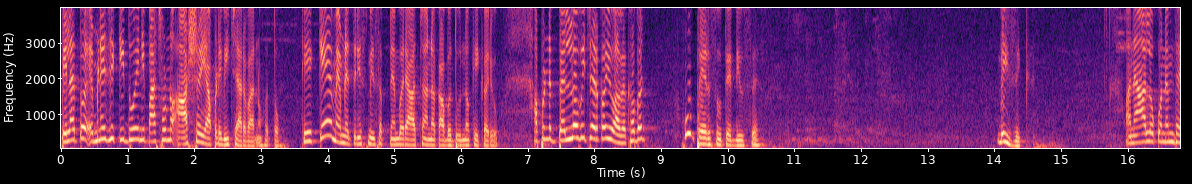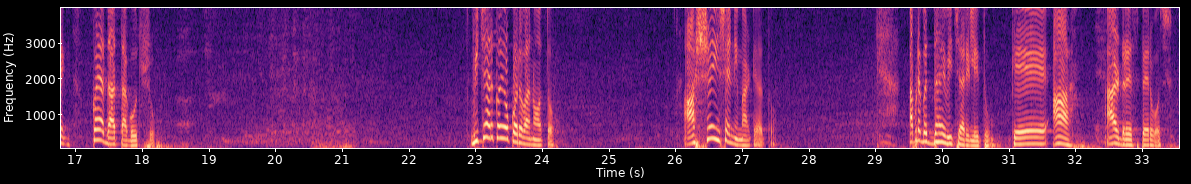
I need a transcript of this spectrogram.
પહેલાં તો એમણે જે કીધું એની પાછળનો આશય આપણે વિચારવાનો હતો. કે કેમ એમણે ત્રીસમી સપ્ટેમ્બરે અચાનક આ બધું નક્કી કર્યું? આપણને પહેલો વિચાર કયો આવે ખબર? હું પહેરશું તે દિવસે? બેઝિક અને આ લોકોને એમ થાય કયા દાતા ગોતશું? વિચાર કયો કરવાનો હતો? આશય શેની માટે હતો? આપણે બધાએ વિચારી લીધું કે આ આ ડ્રેસ પહેરવો છે.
